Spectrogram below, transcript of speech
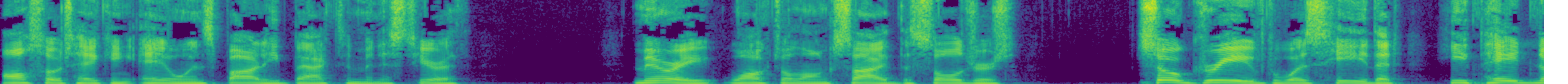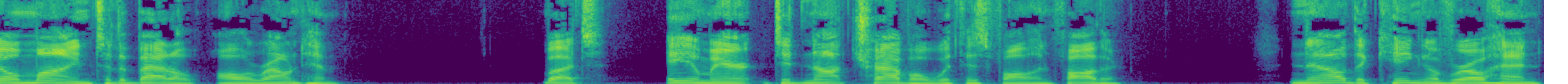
also taking Eowyn's body back to Minas Tirith. Walked alongside the soldiers. So grieved was he that he paid no mind to the battle all around him. But Eomer did not travel with his fallen father. Now the king of Rohan,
